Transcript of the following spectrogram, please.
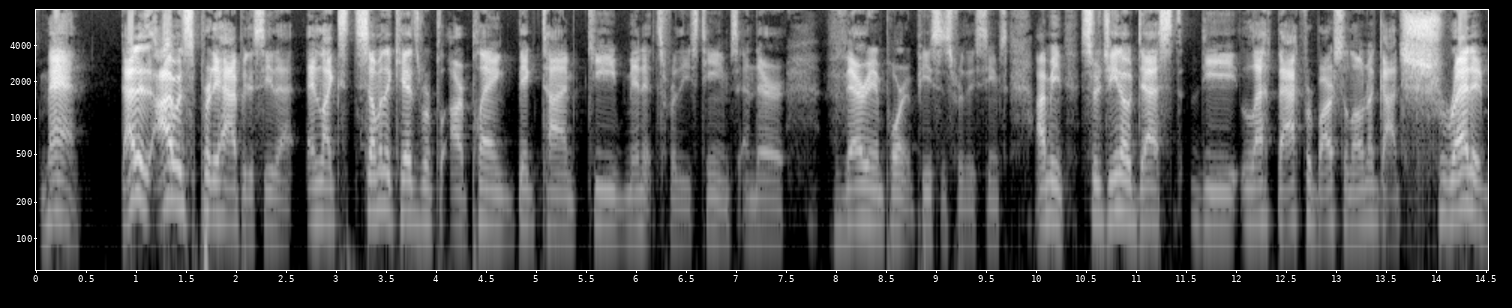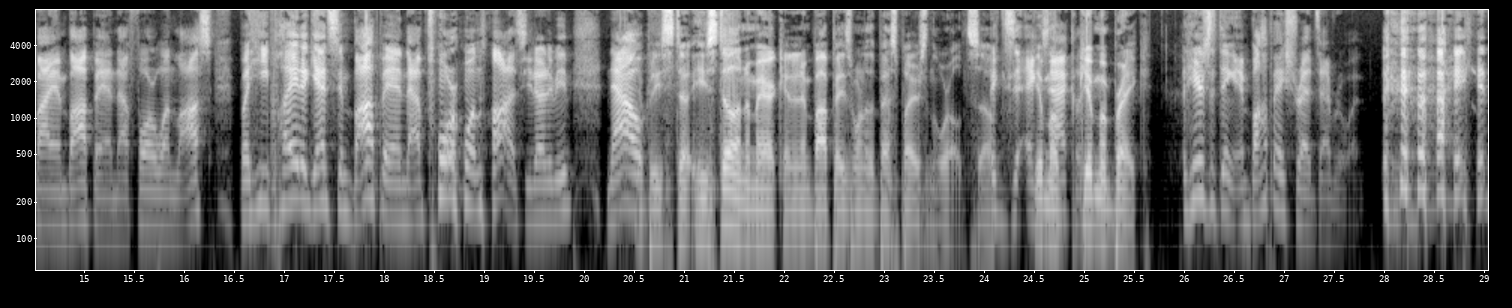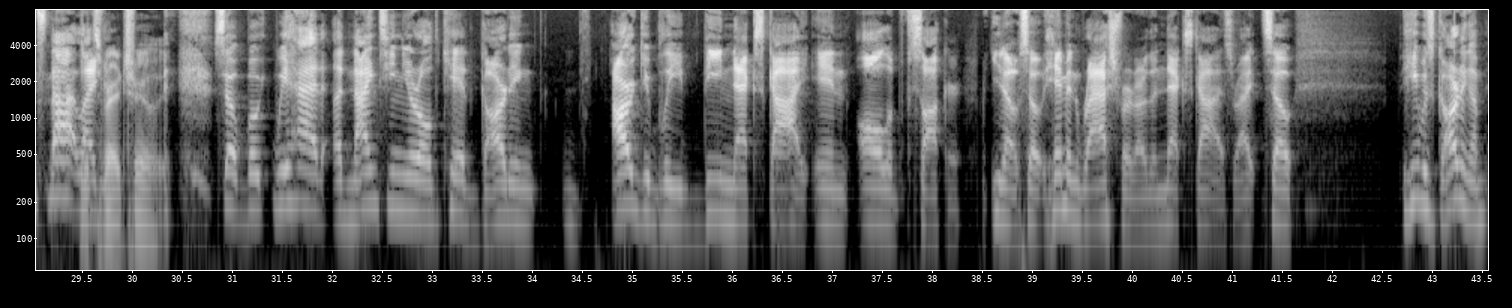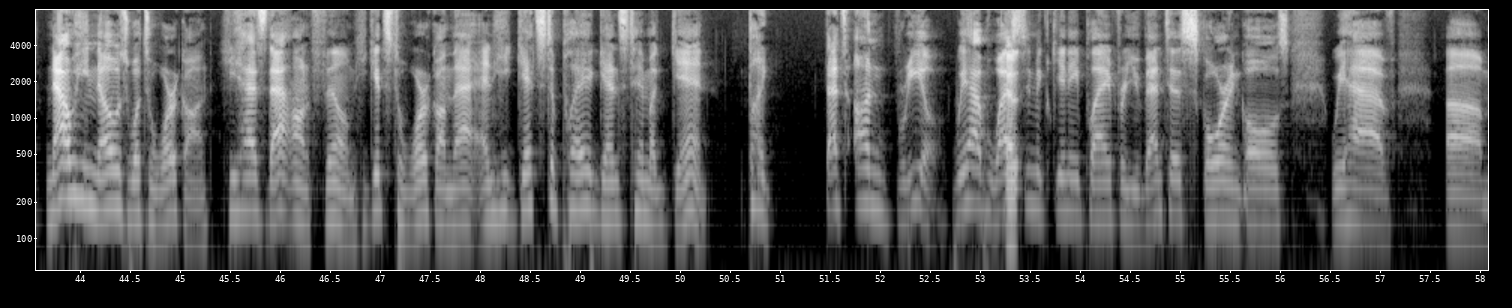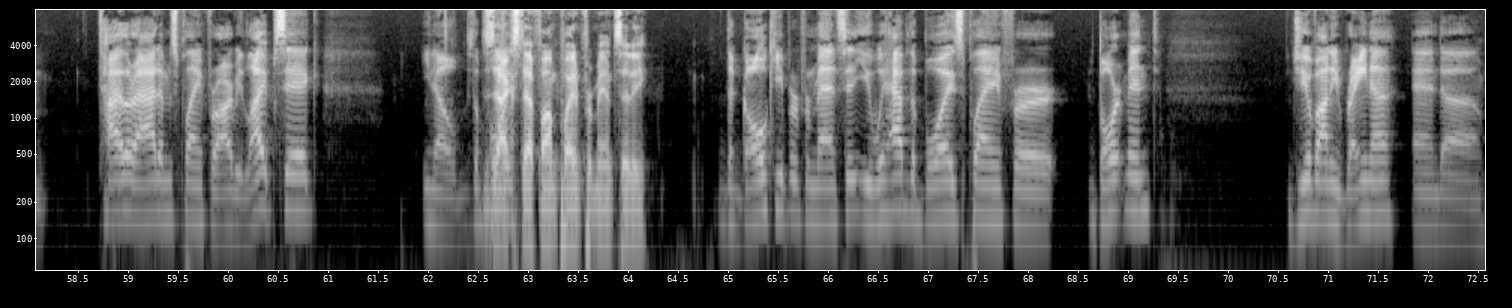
man, that is. I was pretty happy to see that, and like some of the kids were are playing big time key minutes for these teams, and they're very important pieces for these teams. I mean, Sergino Dest, the left back for Barcelona, got shredded by Mbappe in that four-one loss, but he played against Mbappe in that four-one loss. You know what I mean? Now But he's still he's still an American, and Mbappe is one of the best players in the world. So Ex- give him a, exactly. give him a break. here's the thing: Mbappe shreds everyone. like, it's not like That's very true. so. But we had a 19 year old kid guarding arguably the next guy in all of soccer. You know, so him and Rashford are the next guys, right? So he was guarding him. Now he knows what to work on. He has that on film. He gets to work on that and he gets to play against him again. Like that's unreal. We have Weston McKennie playing for Juventus, scoring goals. We have um, Tyler Adams playing for RB Leipzig. You know, the boys, Zack Steffen playing for Man City. The goalkeeper for Man City. You we have the boys playing for Dortmund. Giovanni Reyna and uh,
